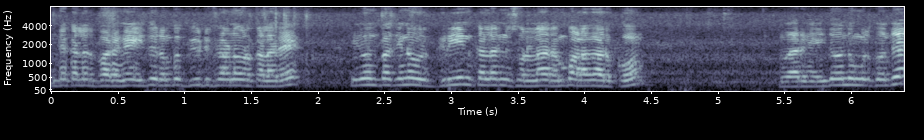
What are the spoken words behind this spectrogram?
இந்த கலர் பாருங்கள் இது ரொம்ப பியூட்டிஃபுல்லான ஒரு கலரு இது வந்து பார்த்தீங்கன்னா ஒரு க்ரீன் கலர்னு சொல்லலாம் ரொம்ப அழகாக இருக்கும். பாருங்க இது வந்து உங்களுக்கு வந்து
